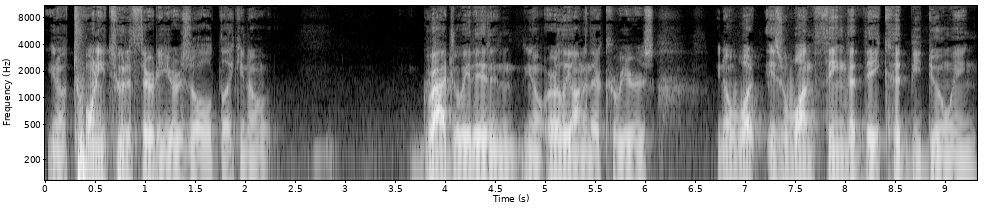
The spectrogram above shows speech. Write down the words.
you know, twenty-two to thirty years old, like you know, graduated and you know, early on in their careers. You know, what is one thing that they could be doing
